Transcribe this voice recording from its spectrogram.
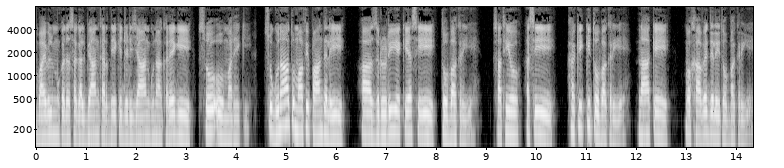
ਬਾਈਬਲ ਮੁਕੱਦਸਾ ਗੱਲ ਬਿਆਨ ਕਰਦੀ ਹੈ ਕਿ ਜਿਹੜੀ ਜਾਨ ਗੁਨਾਹ ਕਰੇਗੀ, ਸੋ ਉਹ ਮਰੇਗੀ। ਸੋ ਗੁਨਾਹ ਤੋਂ ਮਾਫੀ ਪਾਉਣ ਦੇ ਲਈ ਆ ਜ਼ਰੂਰੀ ਹੈ ਕਿ ਅਸੀਂ ਤੋਬਾ ਕਰੀਏ। ਸਾਥੀਓ, ਅਸੀਂ ਹਕੀਕੀ ਤੋਬਾ ਕਰੀਏ, ਨਾ ਕਿ ਵਖਾਵੇ ਦੇ ਲਈ ਤੋਬਾ ਕਰੀਏ।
